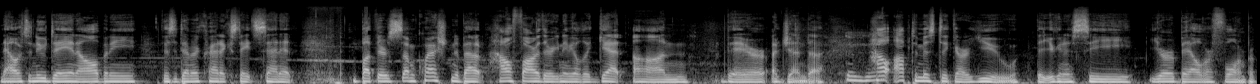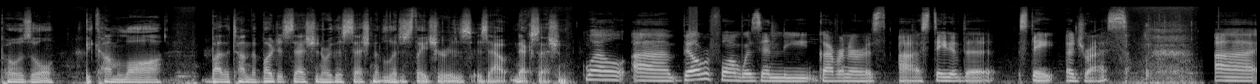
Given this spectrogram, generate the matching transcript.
Now it's a new day in Albany. There's a Democratic state Senate. But there's some question about how far they're going to be able to get on their agenda. How optimistic are you that you're going to see your bail reform proposal become law by the time the budget session or this session of the legislature is, is out next session? Well, uh, bail reform was in the governor's uh, State of the State address. Uh,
